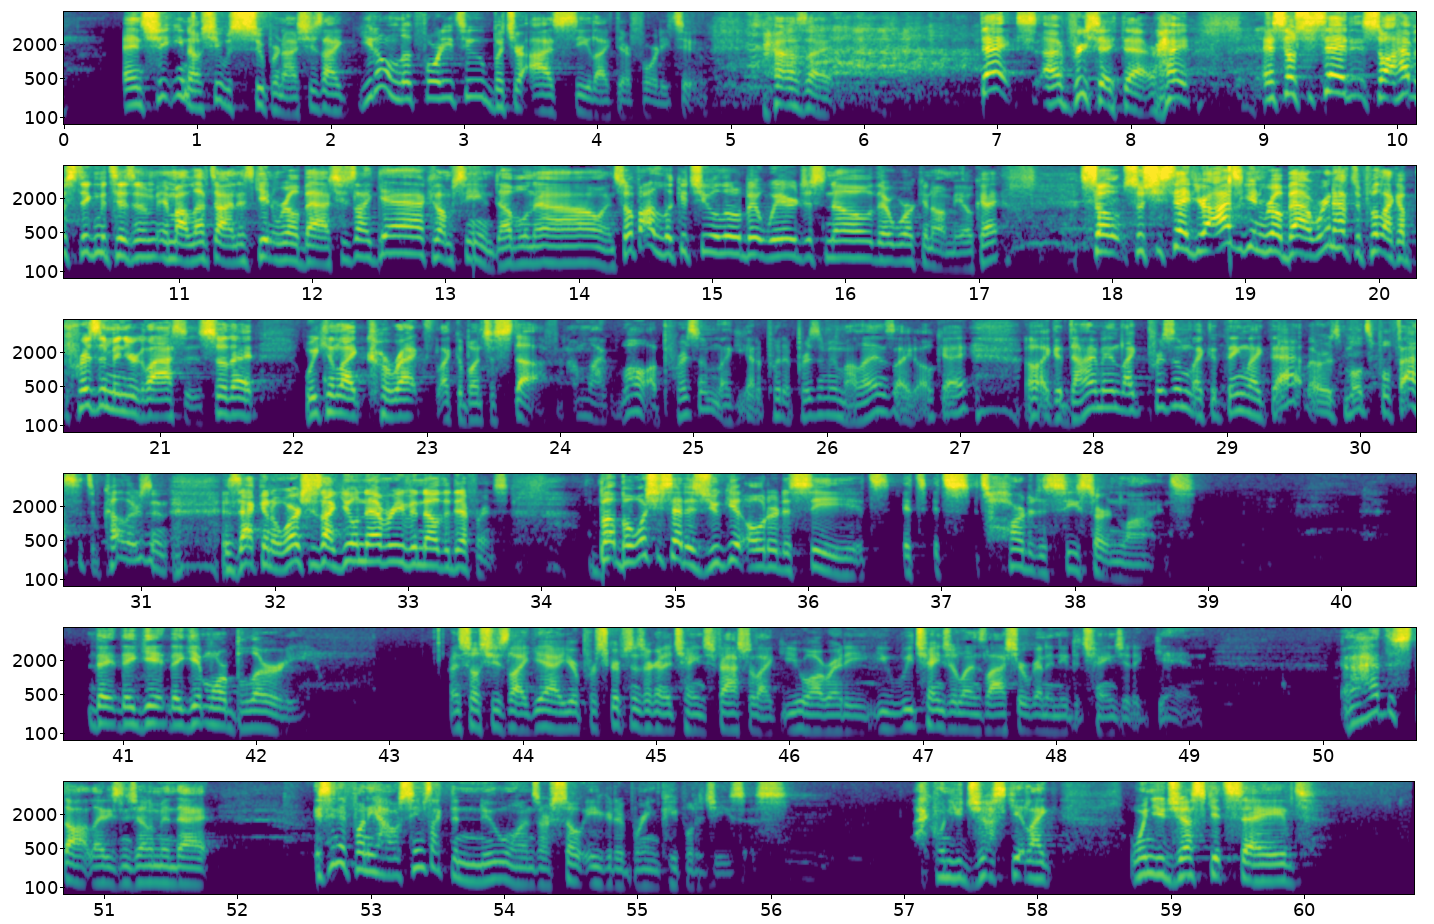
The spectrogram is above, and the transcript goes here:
And she, you know, she was super nice. She's like, You don't look 42, but your eyes see like they're 42. I was like, Thanks. I appreciate that, right? And so she said, So I have astigmatism in my left eye and it's getting real bad. She's like, Yeah, because I'm seeing double now. And so if I look at you a little bit weird, just know they're working on me, okay? So, so she said, Your eyes are getting real bad. We're gonna have to put like a prism in your glasses so that we can like correct like a bunch of stuff. And I'm like, whoa, a prism? Like you got to put a prism in my lens? Like, okay. Like a diamond like prism, like a thing like that? Or There's multiple facets of colors. And is that going to work? She's like, you'll never even know the difference. But, but what she said is you get older to see, it's, it's, it's, it's harder to see certain lines. They, they, get, they get more blurry. And so she's like, yeah, your prescriptions are going to change faster. Like you already, you, we changed your lens last year. We're going to need to change it again. And I had this thought, ladies and gentlemen, that isn't it funny how it seems like the new ones are so eager to bring people to Jesus? Like when you just get like when you just get saved,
